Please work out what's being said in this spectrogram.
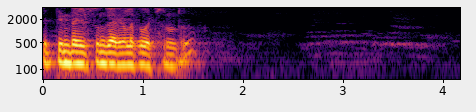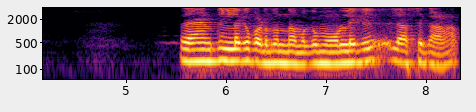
ടിപ്പിൻ ടൈൽസും കാര്യങ്ങളൊക്കെ വെച്ചിട്ടുണ്ട്. ഹാൻഡിലൊക്കെ പണിതുണ്ട്. നമുക്ക് മുകളിലേക്ക് ലാസ്റ്റ് കാണാം.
